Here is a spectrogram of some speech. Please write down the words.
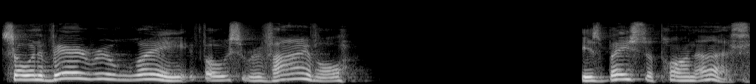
So, in a very real way, folks, revival is based upon us.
